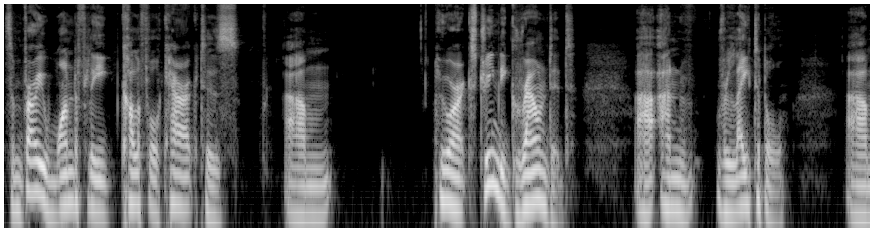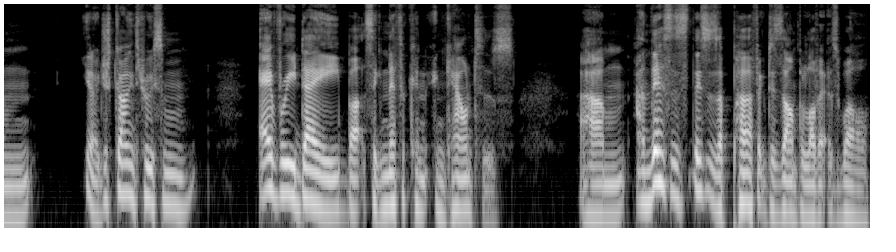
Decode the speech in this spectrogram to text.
some very wonderfully colourful characters um, who are extremely grounded uh, and relatable. Um, you know, just going through some everyday but significant encounters. Um, and this is this is a perfect example of it as well.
